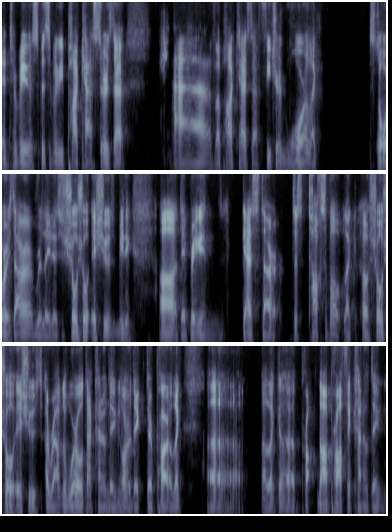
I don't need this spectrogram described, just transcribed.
interview specifically podcasters that have a podcast that features more like stories that are related to social issues, meaning uh, they bring in guest star just talks about like uh, social issues around the world, that kind of mm-hmm. thing, or like they're part of like uh, uh like a pro- non-profit kind of thing.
